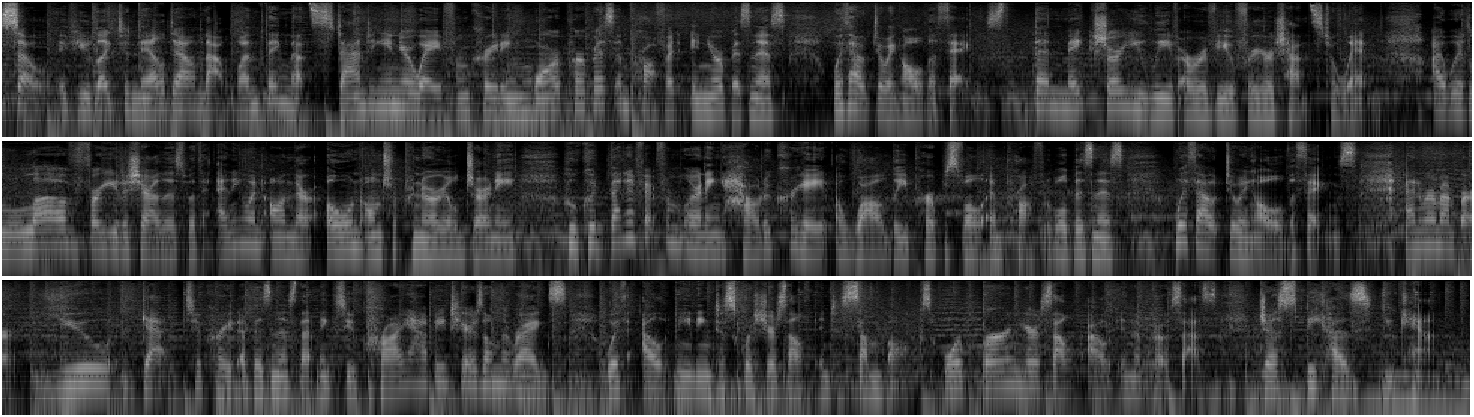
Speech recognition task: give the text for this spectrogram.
So, if you'd like to nail down that one thing that's standing in your way from creating more purpose and profit in your business without doing all the things, then make sure you leave a review for your chance to win. I would love for you to share this with anyone on their own entrepreneurial journey who could benefit from learning how to create a wildly purposeful and profitable business without doing all the things. And remember, you get to create a business that makes you cry happy tears on the regs without needing to squish yourself into some box or burn yourself out in the process just because you can.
